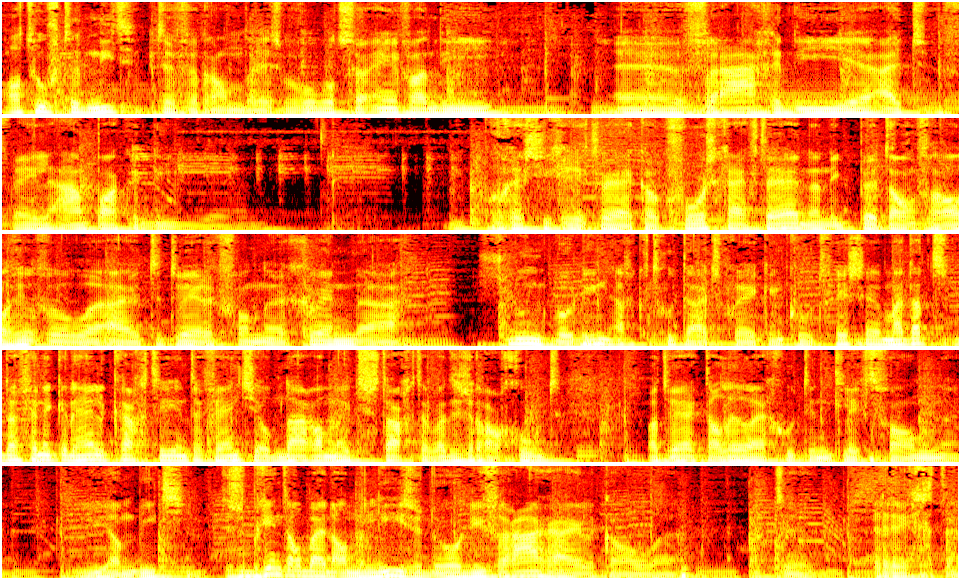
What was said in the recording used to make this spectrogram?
Wat hoeft er niet te veranderen? Is bijvoorbeeld zo een van die eh, vragen die uit vele aanpakken die progressiegericht werk ook voorschrijft. Hè? En dan, ik put dan vooral heel veel uit het werk van eh, Gwenda Sloen Bodien, als ik het goed uitspreek, en Koert Visser. Maar dat, dat vind ik een hele krachtige interventie om daar al mee te starten. Wat is er al goed? Wat werkt al heel erg goed in het licht van uh, jullie ambitie? Dus het begint al bij de analyse door die vraag eigenlijk al uh, te richten.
